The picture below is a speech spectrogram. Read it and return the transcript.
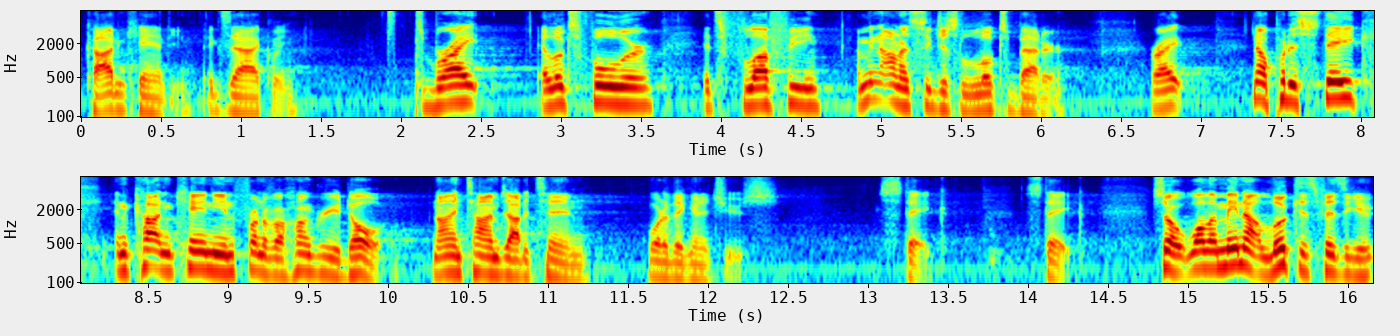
Cotton candy, exactly. It's bright, it looks fuller, it's fluffy. I mean, honestly, just looks better, right? Now, put a steak and cotton candy in front of a hungry adult. Nine times out of ten, what are they going to choose? Steak. Steak. So, while it may not look as phys-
